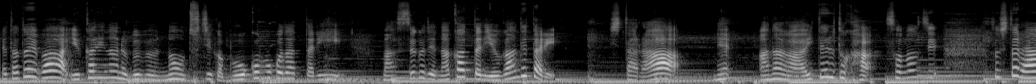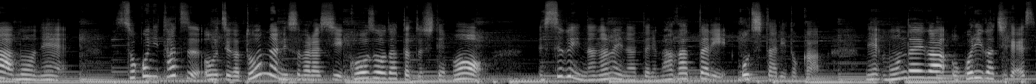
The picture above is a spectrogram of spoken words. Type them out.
例えば床になる部分の土がボコボコだったりまっすぐでなかったり歪んでたりしたらね穴が開いてるとか そのうちそしたらもうねそこに立つお家がどんなに素晴らしい構造だったとしてもすぐに斜めになったり曲がったり落ちたりとか、ね、問題が起こりがちです。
